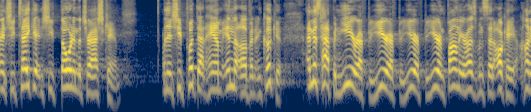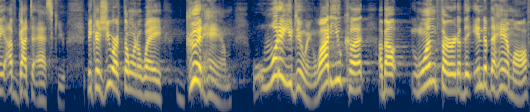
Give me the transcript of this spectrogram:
and she'd take it and she'd throw it in the trash can. And then she'd put that ham in the oven and cook it. And this happened year after year after year after year. And finally, her husband said, Okay, honey, I've got to ask you because you are throwing away good ham. What are you doing? Why do you cut about one third of the end of the ham off,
